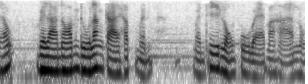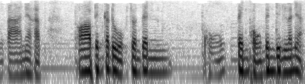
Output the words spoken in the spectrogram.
แล้วเวลาน้อมดูร่างกายครับ เหมือน เหมือนที่หลวงปู่แหวนมาหาหลวงตาเนี่ยครับ พอเป็นกระดูกจนเป็นผงเป็นผงเป็นดินแล้วเนี่ย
